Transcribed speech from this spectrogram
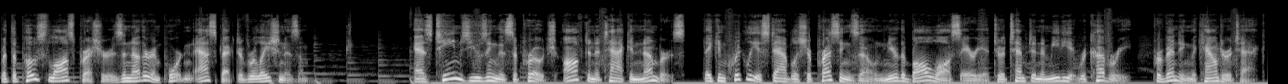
but the post-loss pressure is another important aspect of relationism. As teams using this approach often attack in numbers, they can quickly establish a pressing zone near the ball loss area to attempt an immediate recovery, preventing the counterattack.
